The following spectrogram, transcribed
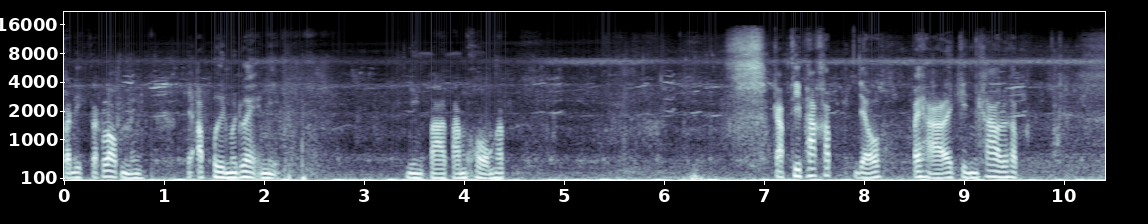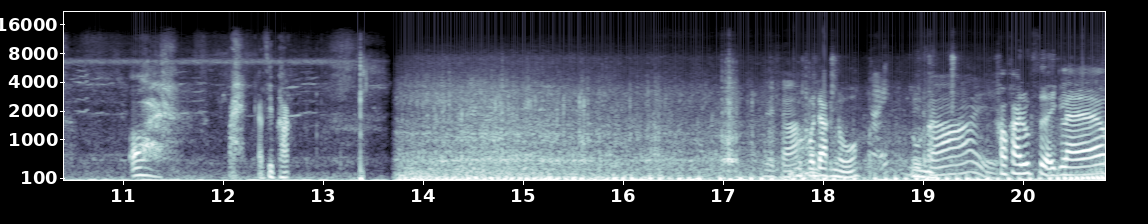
กันอีกสักรอบหนึ่งเดี๋ยวเอาปืนมาด้วยนี่ ยิงปลาตามคลองครับ กลับที่พักครับ เดี๋ยวไปหาอะไรกินข้าวเลยครับโอ้ยไปกลับที่พักไม่ใช่ลูกกระดักหนูไหนนู่นน่ะไม่ใช่เข้าค่ายลูกเสืออีกแล้ว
